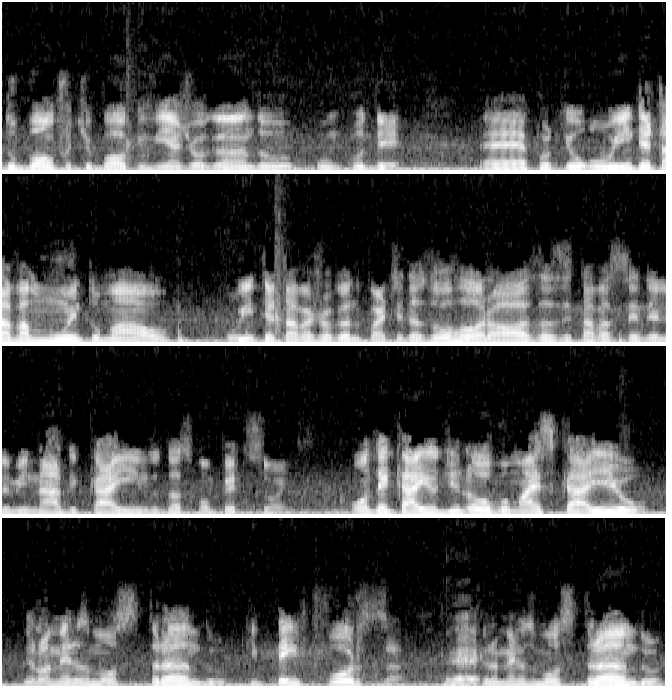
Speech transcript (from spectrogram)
do bom futebol que vinha jogando com o Kudê. É, porque o, Inter estava muito mal, o Inter estava jogando partidas horrorosas e estava sendo eliminado e caindo nas competições. Ontem caiu de novo, mas caiu pelo menos mostrando que tem força, é. pelo menos mostrando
